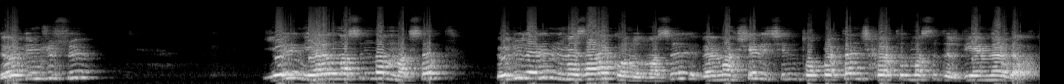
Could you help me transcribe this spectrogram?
Dördüncüsü yerin yarılmasından maksat ölülerin mezara konulması ve mahşer için topraktan çıkartılmasıdır diyenler de var.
